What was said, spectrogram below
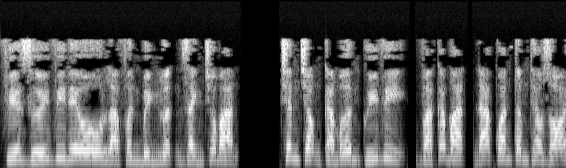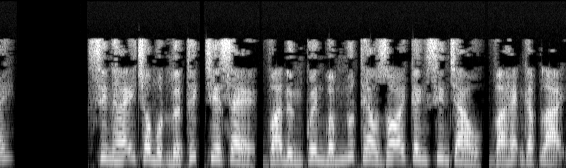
Phía dưới video là phần bình luận dành cho bạn. Trân trọng cảm ơn quý vị và các bạn đã quan tâm theo dõi. Xin hãy cho một lượt thích chia sẻ và đừng quên bấm nút theo dõi kênh xin chào và hẹn gặp lại.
